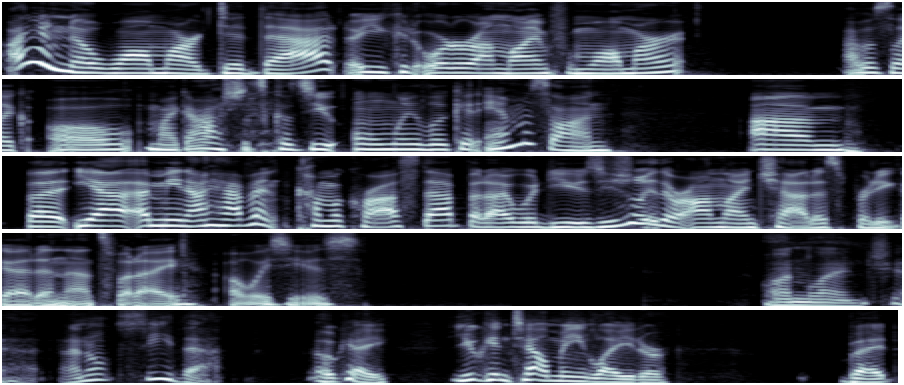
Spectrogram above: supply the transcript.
"I didn't know Walmart did that, or you could order online from Walmart." I was like, "Oh my gosh, it's because you only look at Amazon." Um, but yeah, I mean, I haven't come across that, but I would use usually their online chat is pretty good, and that's what I always use. Online chat. I don't see that. Okay, you can tell me later. But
